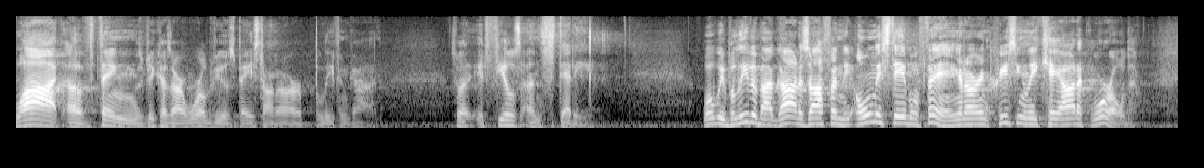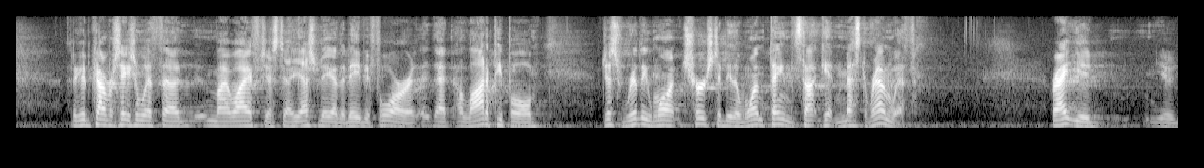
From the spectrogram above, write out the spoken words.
lot of things because our worldview is based on our belief in God. So, it feels unsteady. What we believe about God is often the only stable thing in our increasingly chaotic world. I had a good conversation with uh, my wife just uh, yesterday or the day before that a lot of people just really want church to be the one thing that's not getting messed around with. Right? You, you,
